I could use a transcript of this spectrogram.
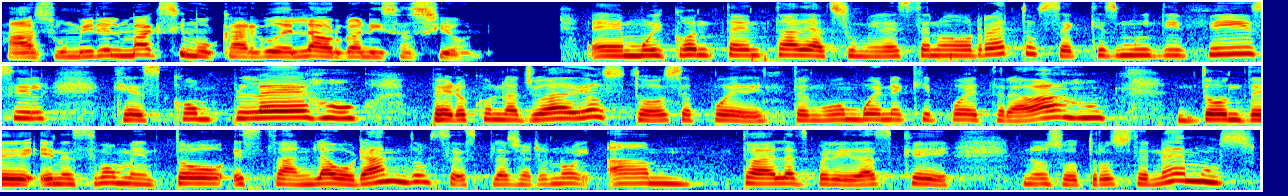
a asumir el máximo cargo de la organización. Eh, muy contenta de asumir este nuevo reto, sé que es muy difícil, que es complejo, pero con la ayuda de Dios todo se puede. Tengo un buen equipo de trabajo donde en este momento están laborando, se desplazaron hoy a todas las veredas que nosotros tenemos.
